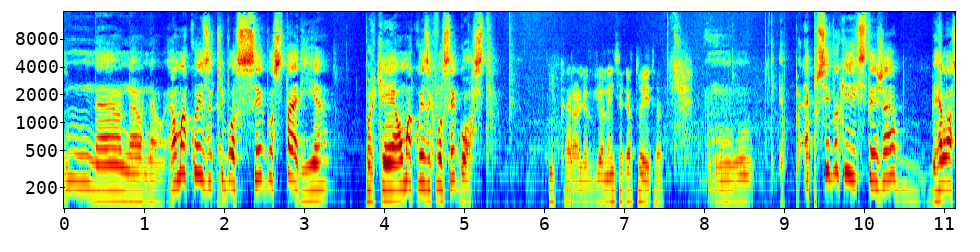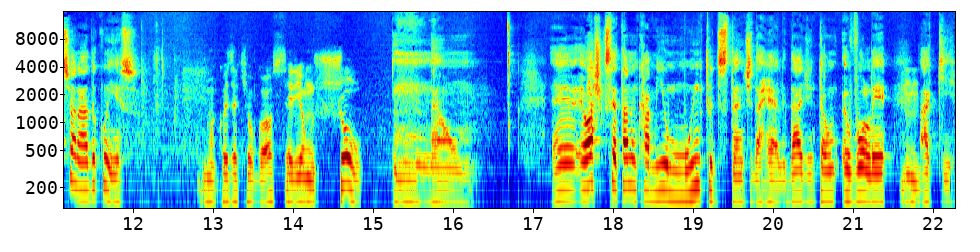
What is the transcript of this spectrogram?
Não, não, não. É uma coisa que você gostaria, porque é uma coisa que você gosta. Ih, caralho, violência gratuita. Hum, É possível que esteja relacionado com isso. Uma coisa que eu gosto seria um show. Não. É, eu acho que você está num caminho muito distante da realidade, então eu vou ler Hum. aqui.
